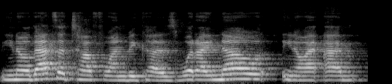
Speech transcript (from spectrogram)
you know, that's a tough one because what I know, you know, I, am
